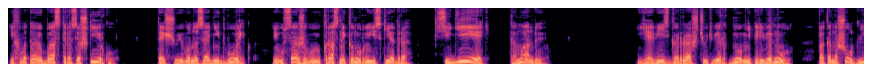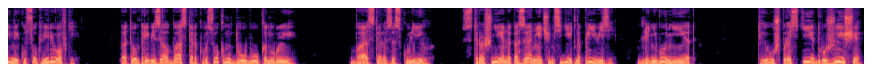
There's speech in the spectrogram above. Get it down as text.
и хватаю Бастера за шкирку. Тащу его на задний дворик и усаживаю красной конуры из кедра. «Сидеть!» — командую. Я весь гараж чуть вверх дном не перевернул, пока нашел длинный кусок веревки. Потом привязал Бастера к высокому дубу у конуры. Бастер заскулил. Страшнее наказание, чем сидеть на привязи. Для него нет. «Ты уж прости, дружище!»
